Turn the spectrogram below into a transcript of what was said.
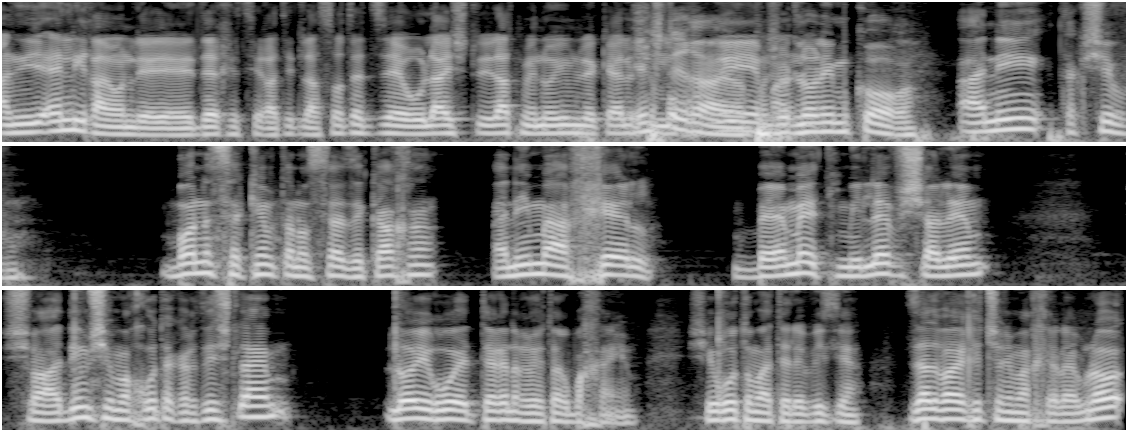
אני, אין לי רעיון לדרך יצירתית לעשות את זה, אולי שלילת מנויים לכאלה יש שמוכרים. לי רעיון, פשוט אני- לא למכור. אני, תקשיבו, בואו נסכם את הנושא הזה ככה. אני מאחל, באמת, מלב שלם, שהאוהדים שמכרו את הכרטיס שלהם, לא יראו את טרנר יותר בחיים. שיראו אותו מהטלוויזיה. זה הדבר היחיד שאני מאחל להם. לא,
